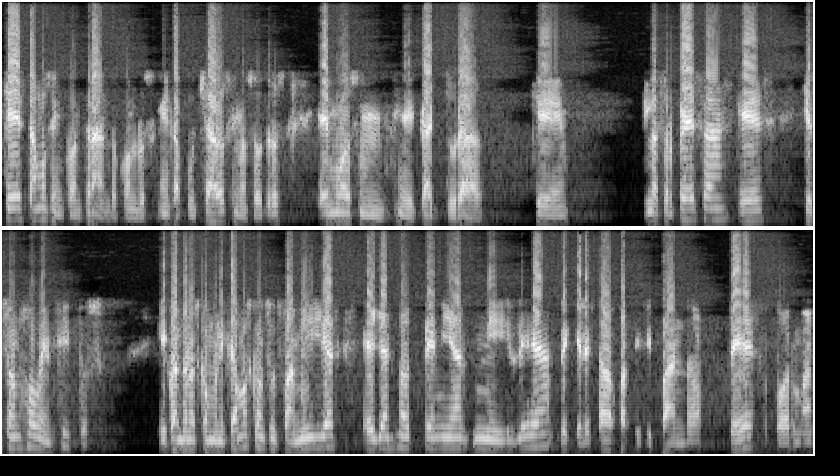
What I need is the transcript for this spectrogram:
¿Qué estamos encontrando con los encapuchados que nosotros hemos mm, eh, capturado? Que la sorpresa es que son jovencitos. Y cuando nos comunicamos con sus familias, ellas no tenían ni idea de que él estaba participando de esa forma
